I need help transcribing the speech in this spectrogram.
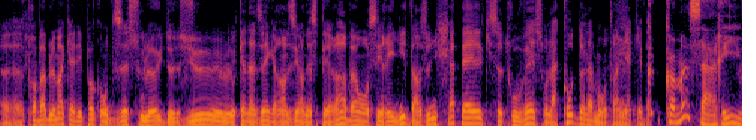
Euh, probablement qu'à l'époque, on disait sous l'œil de Dieu, le Canadien grandit en espérant. Ben, on s'est réunis dans une chapelle qui se trouvait sur la côte de la montagne à Québec. Comment ça arrive?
